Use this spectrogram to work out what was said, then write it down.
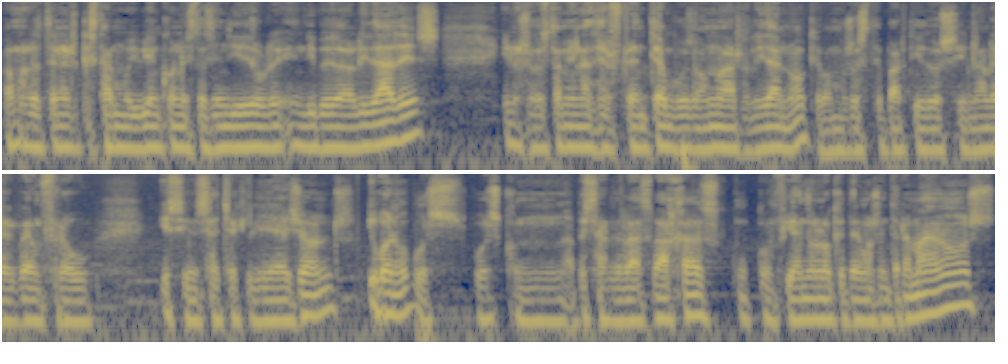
Vamos a tener que estar muy bien con estas individualidades y nosotros también hacer frente pues, a una realidad, ¿no? que vamos a este partido sin Alex Renfro y sin Sacha Quillea Jones. Y bueno, pues, pues con, a pesar de las bajas, confiando en lo que tenemos entre manos,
